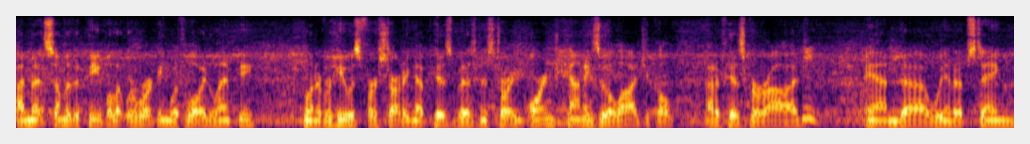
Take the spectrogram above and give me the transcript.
I met some of the people that were working with Lloyd Lemke whenever he was first starting up his business, starting Orange County Zoological out of his garage, and uh, we ended up staying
